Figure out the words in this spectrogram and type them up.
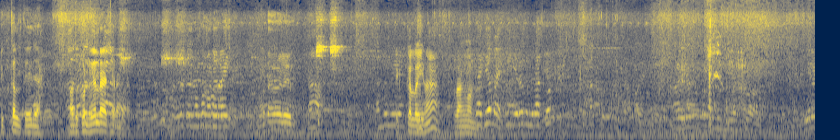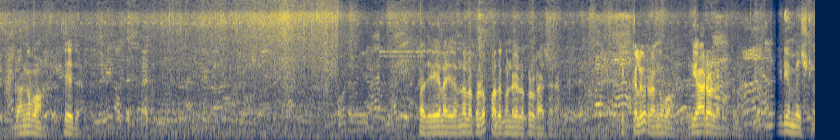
పిక్కల్ తేజ పదకొండు వేలు రాశారంట పిక్కలు అయినా రంగు ఉంది. రంగు బాగుంది తేజ. పదివేల ఐదు వందల ఒకళ్ళు పదకొండు వేల ఒకళ్ళు రాశారంట పిక్కలు రంగు బాగుంది బీహార్ వాళ్ళు అడుగుతున్నారు. మీడియం బెస్ట్లు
